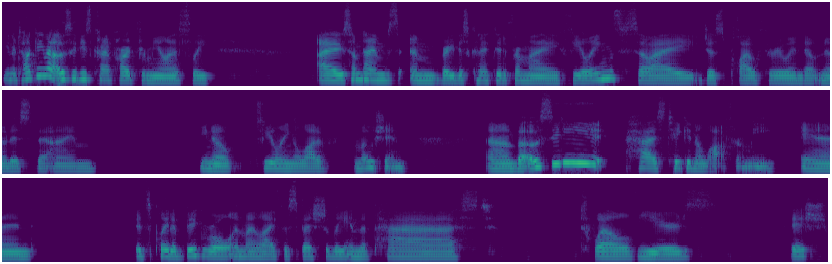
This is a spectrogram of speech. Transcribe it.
You know, talking about OCD is kind of hard for me, honestly. I sometimes am very disconnected from my feelings, so I just plow through and don't notice that I'm, you know, feeling a lot of emotion. Um, but OCD has taken a lot from me, and it's played a big role in my life, especially in the past 12 years ish.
